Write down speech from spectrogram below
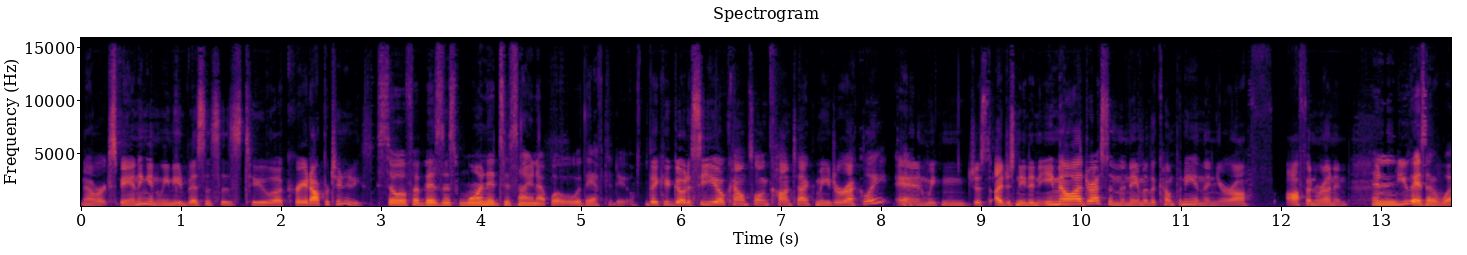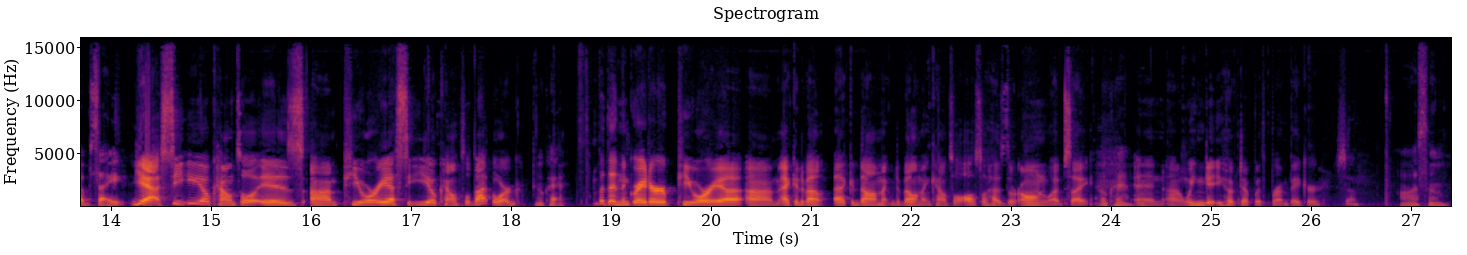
now we're expanding, and we need businesses to uh, create opportunities. so if a business wanted to sign up, what would they have to do? They could go to CEO Council and contact me directly, and we can just I just need an email address and the name of the company, and then you're off off and running. And you guys have a website. Yeah, CEO Council is um, PeoriaCEOCouncil.org. Okay. But then the Greater Peoria um, Economic Development Council also has their own website. Okay. And uh, we can get you hooked up with Brent Baker. So Awesome.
